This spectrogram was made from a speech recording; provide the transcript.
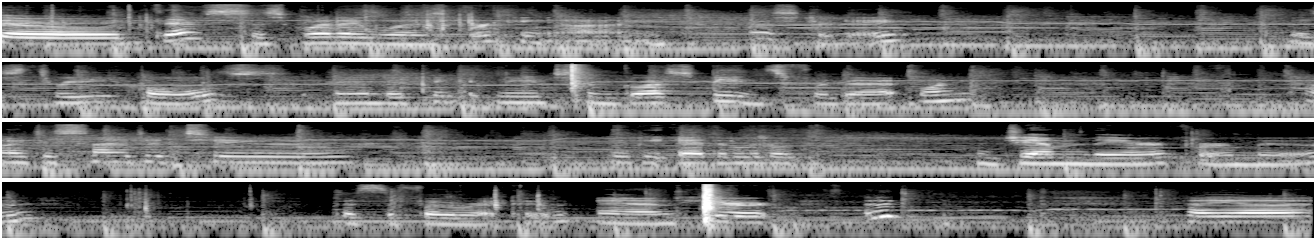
so this is what I was working on yesterday. There's three holes and I think it needs some glass beads for that one. I decided to maybe add a little gem there for a moon. That's the faux raku. And here, oops, I uh,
